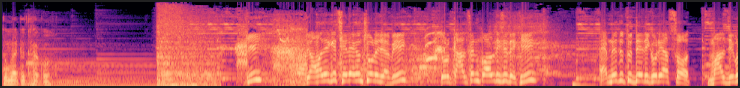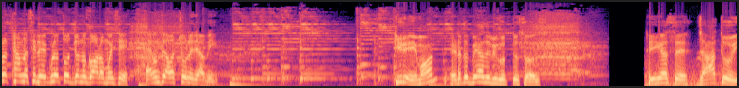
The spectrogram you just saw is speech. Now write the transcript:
তোমরা একটু থাকো। কি? তুই আমাদেরকে ছেড়ে এখন চলে যাবি? তোর গার্লফ্রেন্ড কল দিছে দেখি। এমনি তো তুই দেরি করে আসছ। মাল যেগুলো ঠান্ডা ছিল এগুলো তোর জন্য গরম হয়েছে এখন তুই আবার চলে যাবি। কিরে ইমন? এটা তো বেয়াদবি করতেছস। ঠিক আছে যা তুই।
